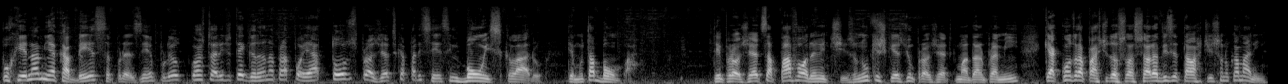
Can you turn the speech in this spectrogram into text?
porque na minha cabeça, por exemplo, eu gostaria de ter grana para apoiar todos os projetos que aparecessem. Bons, claro. Tem muita bomba. Tem projetos apavorantes. Eu nunca esqueço de um projeto que mandaram para mim, que é a contrapartida social era visitar o artista no camarim.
